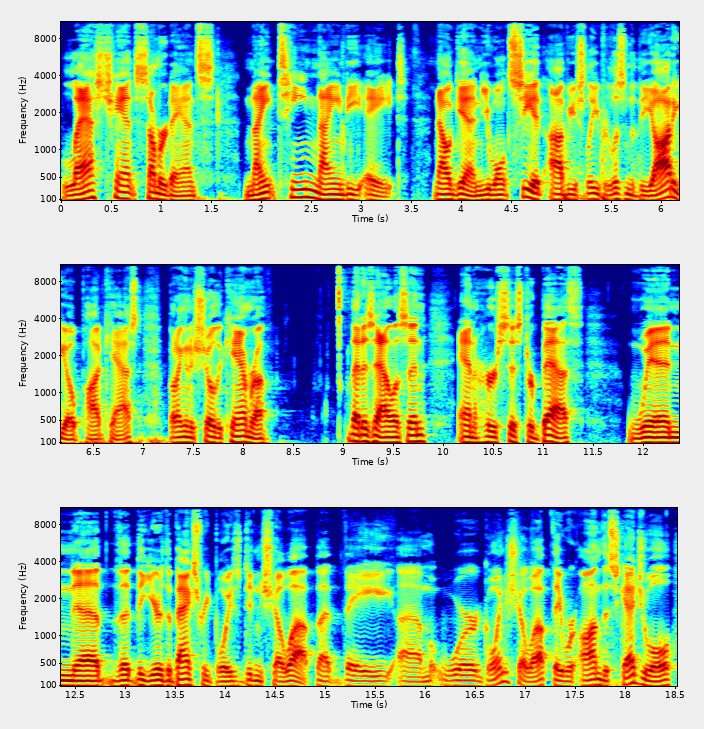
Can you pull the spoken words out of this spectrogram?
Last Chance Summer Dance 1998. Now, again, you won't see it, obviously, if you're listening to the audio podcast, but I'm going to show the camera. That is Allison and her sister Beth when uh, the the year the Backstreet Boys didn't show up, but they um, were going to show up. They were on the schedule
